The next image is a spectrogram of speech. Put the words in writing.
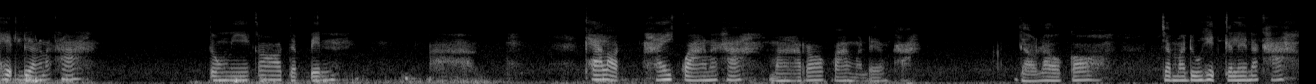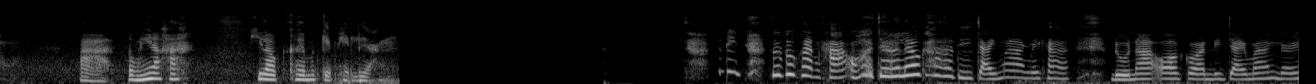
เห็ดเหลืองนะคะ ตรงนี้ก็จะเป็นแครอทให้กวางนะคะ มารอกวางเหมือนเดิมค่ะ เดี๋ยวเราก็จะมาดูเห็ดกันเลยนะคะ ป่าตรงนี้นะคะ ที่เราเคยมาเก็บเห็ดเหลือง ทุกทุกคนคะอ๋อเจอแล้วค่ะ ดีใจมากเลยค่ะ ดูหน้าออก่อนดีใจมากเลย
